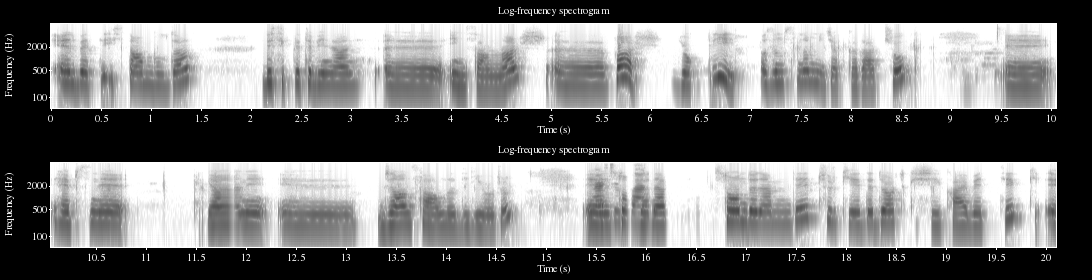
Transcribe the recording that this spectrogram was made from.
elbette İstanbul'da bisiklete binen e, insanlar e, var. Yok değil. Azımsınamayacak kadar çok. E, hepsine yani e, can sağlığı diliyorum. E, son dönem son dönemde Türkiye'de dört kişiyi kaybettik. E,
